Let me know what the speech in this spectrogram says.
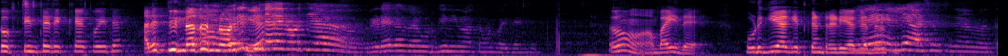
ಕಪ್ ತಿಂತದಕ್ಕೆ ಯಾಕೆ ಬೈದೆ ಅದೇ ತಿನ್ನೋದನ್ನ ನೋಡ್ತೀಯ? ಹುಡುಗಿ ನೀವು ತಗೊಂಡು ಬೈದೆ ಹ್ಞೂ ಬೈದೆ. ಹುಡುಗಿಯಾಗಿ ಇತ್ಕೊಂಡು ರೆಡಿ ಆಗೋದ್ರೆ. ಎಲ್ಲಿ ಆಸೆ ಅಂತ.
